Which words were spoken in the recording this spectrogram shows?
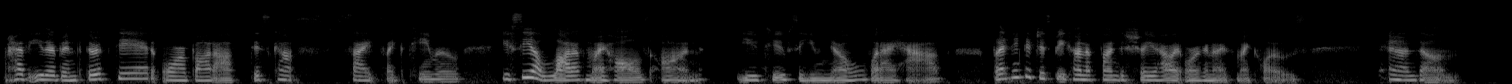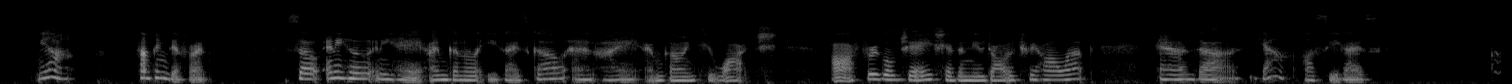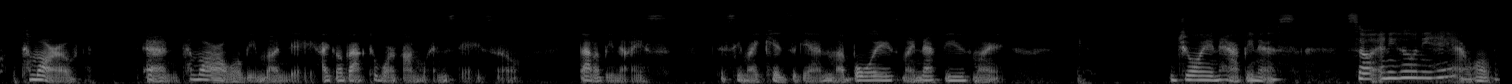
have either been thrifted or bought off discount sites like Temu. You see a lot of my hauls on YouTube so you know what I have. But I think it'd just be kind of fun to show you how I organize my clothes. And um, yeah, something different. So anywho, anyhey, I'm to let you guys go and I am going to watch uh, Frugal J. She has a new Dollar Tree haul up. And uh, yeah, I'll see you guys tomorrow. And tomorrow will be Monday. I go back to work on Wednesday, so that'll be nice to see my kids again, my boys, my nephews, my joy and happiness. So anywho, anyhey, I will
